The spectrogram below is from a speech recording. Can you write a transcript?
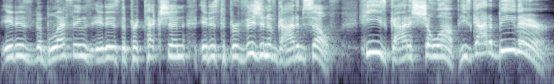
it is the blessings, it is the protection, it is the provision of God Himself. He's got to show up, He's got to be there.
